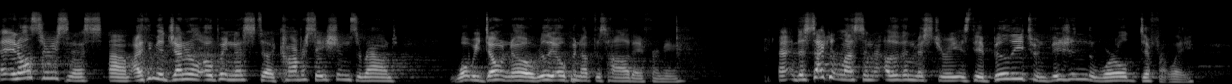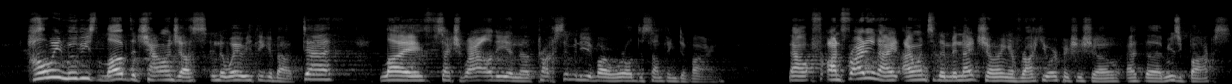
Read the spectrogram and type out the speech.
In all seriousness, um, I think the general openness to conversations around what we don't know really opened up this holiday for me. And the second lesson, other than mystery, is the ability to envision the world differently. Halloween movies love to challenge us in the way we think about death, life, sexuality, and the proximity of our world to something divine. Now, on Friday night, I went to the midnight showing of Rocky Horror Picture Show at the Music Box.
